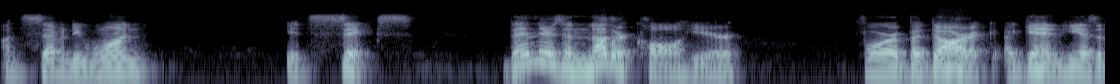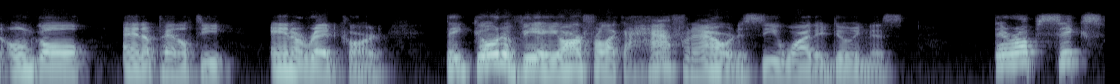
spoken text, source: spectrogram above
On 71, it's six. Then there's another call here for Bednarek. Again, he has an own goal and a penalty and a red card. They go to VAR for like a half an hour to see why they're doing this. They're up six.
